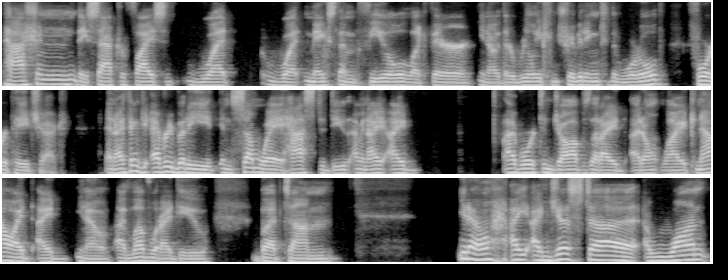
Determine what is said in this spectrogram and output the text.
passion. They sacrifice what what makes them feel like they're you know they're really contributing to the world for a paycheck. And i think everybody in some way has to do i mean i i i've worked in jobs that i i don't like. Now i i you know i love what i do but um, you know, I I just uh, I want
